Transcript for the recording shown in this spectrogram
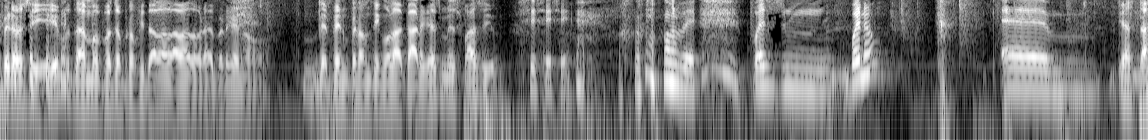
però sí, també pots aprofitar la lavadora, per què no? Depèn per on tinc la càrrega, és més fàcil. Sí, sí, sí. Molt bé. pues, mm, bueno... Eh, Ja està.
